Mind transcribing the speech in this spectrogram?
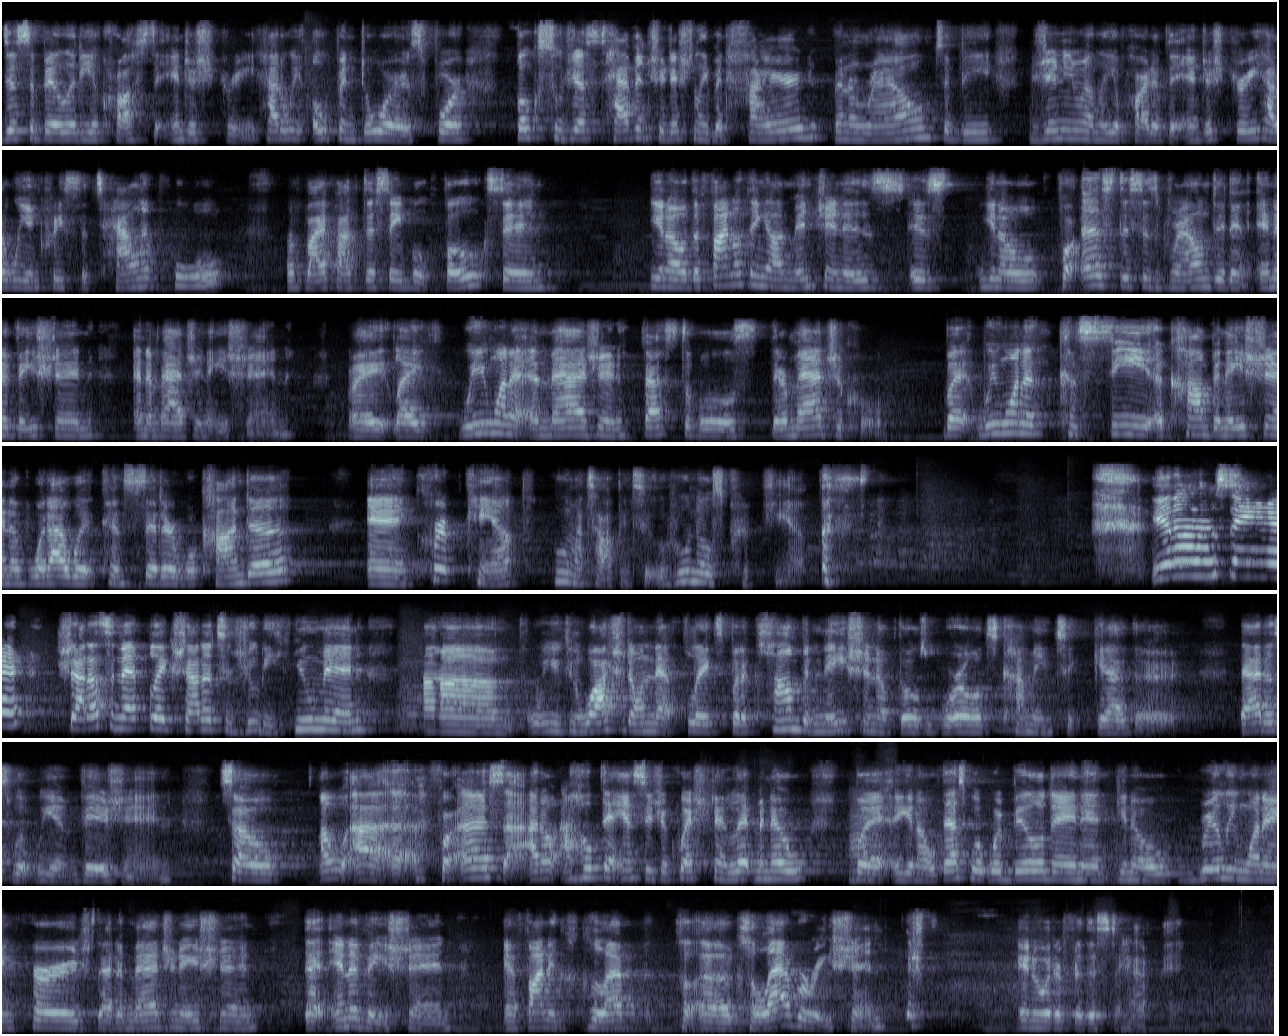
disability across the industry? How do we open doors for folks who just haven't traditionally been hired, been around to be genuinely a part of the industry? How do we increase the talent pool of BIPOC disabled folks? And, you know, the final thing I'll mention is, is, you know, for us, this is grounded in innovation and imagination, right? Like we want to imagine festivals, they're magical but we want to see a combination of what I would consider Wakanda and Crip Camp. Who am I talking to? Who knows Crip Camp? you know what I'm saying? Shout out to Netflix. Shout out to Judy Heumann. Um, you can watch it on Netflix, but a combination of those worlds coming together. That is what we envision. So Oh, I, for us, I don't. I hope that answers your question. Let me know. But you know, that's what we're building, and you know, really want to encourage that imagination, that innovation, and finding collab, uh, collaboration in order for this to happen.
